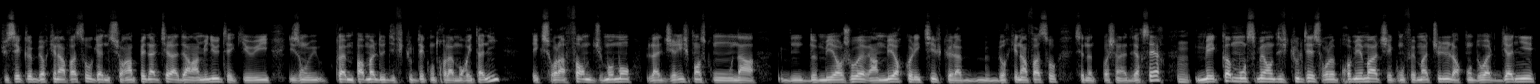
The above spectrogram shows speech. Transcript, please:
Tu sais que le Burkina Faso gagne sur un pénalty à la dernière minute et qu'ils ils ont eu quand même pas mal de difficultés contre la Mauritanie. Et que sur la forme du moment, l'Algérie, je pense qu'on a de meilleurs joueurs et un meilleur collectif que la Burkina Faso. C'est notre prochain adversaire. Mm. Mais comme on se met en difficulté sur le premier match et qu'on fait match nul alors qu'on doit le gagner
